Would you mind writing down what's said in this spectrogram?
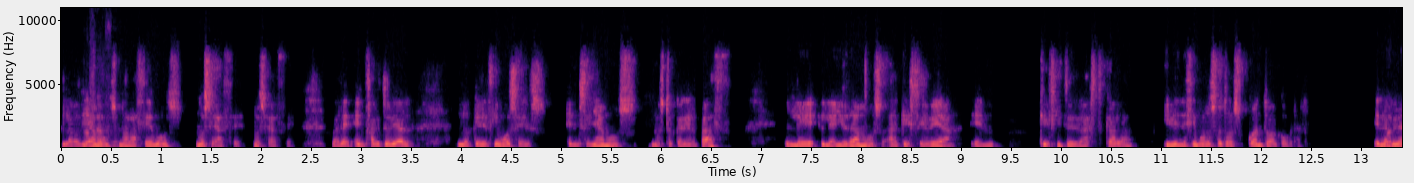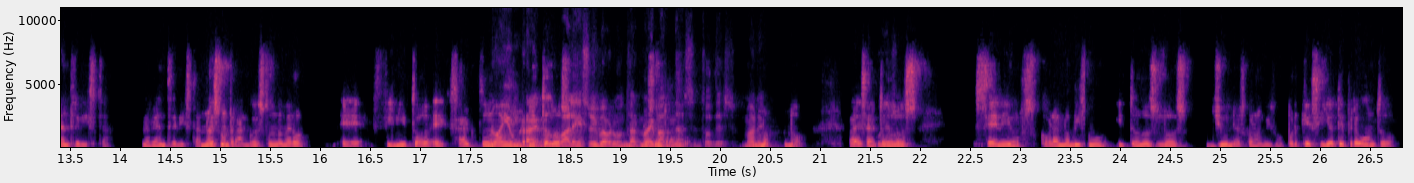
la odiamos, no, la hacemos, no se hace, no se hace. ¿vale? En Factorial lo que decimos es, enseñamos nuestro career path, le, ayudamos a que se vea en qué sitio de la escala y le decimos nosotros cuánto va a cobrar. En la primera entrevista. En la primera entrevista. No es un rango, es un número eh, finito, exacto. No hay un rango, vale, eso iba a preguntar, no, hay bandas entonces. No, no. ¿Vale? O sea, todos los seniors cobran lo mismo y todos los juniors cobran lo mismo. Porque si yo te pregunto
